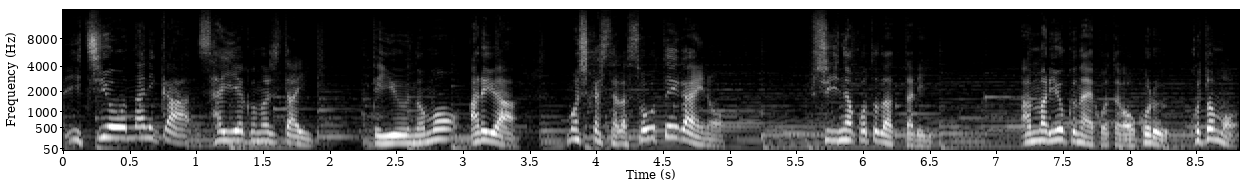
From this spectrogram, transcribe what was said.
一応何か最悪の事態っていうのもあるいはもしかしたら想定外の不思議なことだったりあんまり良くないことが起こることも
